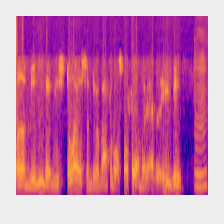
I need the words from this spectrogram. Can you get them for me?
prøver at minde den historie, som det jo var for vores forfædre, hvor det har været helt vildt. Mm.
